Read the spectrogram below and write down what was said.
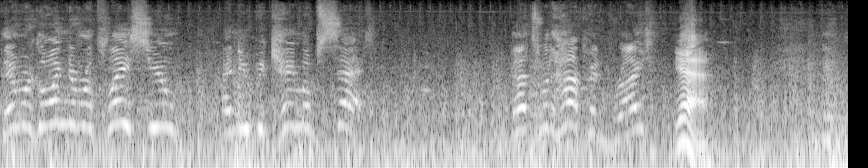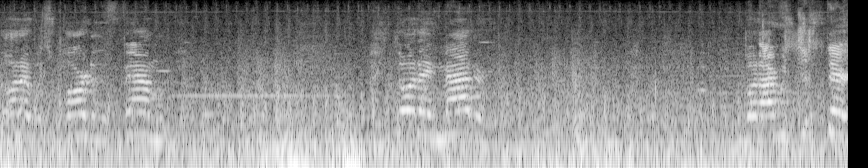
They were going to replace you, and you became upset. That's what happened, right? Yeah. I thought I was part of the family. I thought I mattered. But I was just their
